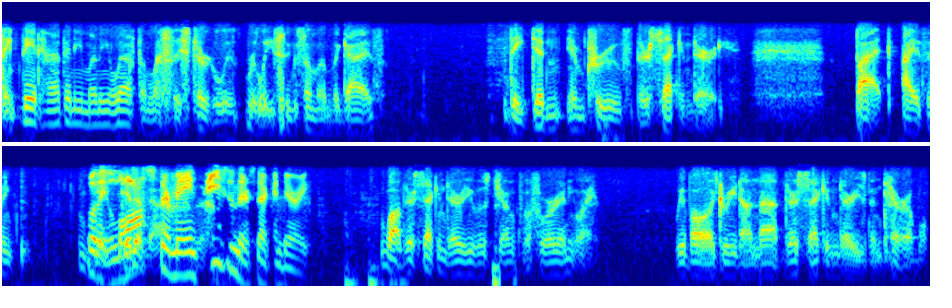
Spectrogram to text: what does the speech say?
think they'd have any money left unless they start le- releasing some of the guys, they didn't improve their secondary. But I think Well, they lost their main piece in their secondary. Well, their secondary was junk before anyway. We've all agreed on that. Their secondary's been terrible,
